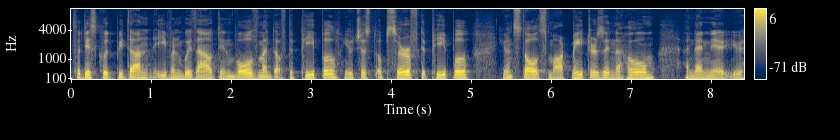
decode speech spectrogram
So this could be done even without involvement of the people. You just observe the people, you install smart meters in the home, and then you, you,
